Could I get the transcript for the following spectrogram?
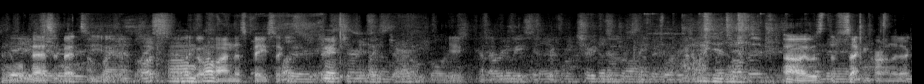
And we'll pass it back to you. Gonna go find this basic. Yeah. Oh, it was the second card on the deck.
